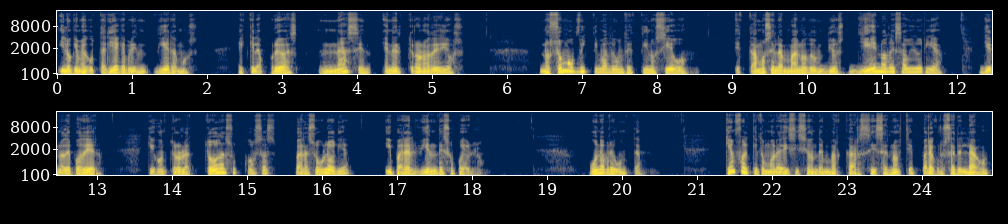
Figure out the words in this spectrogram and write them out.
Y lo que me gustaría que aprendiéramos es que las pruebas nacen en el trono de Dios. No somos víctimas de un destino ciego, estamos en las manos de un Dios lleno de sabiduría, lleno de poder, que controla todas sus cosas para su gloria y para el bien de su pueblo. Una pregunta. ¿Quién fue el que tomó la decisión de embarcarse esa noche para cruzar el lago?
